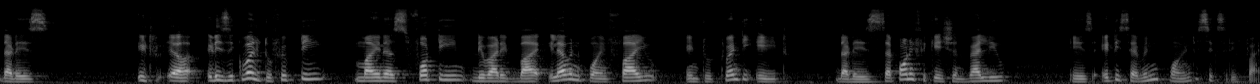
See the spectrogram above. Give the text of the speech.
that is it, uh, it is equal to 50 minus 14 divided by 11.5 into 28 that is saponification value is 87.635.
